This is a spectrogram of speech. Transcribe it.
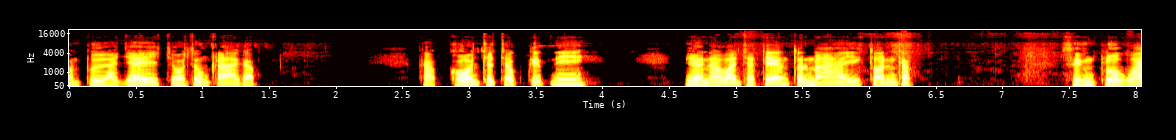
อำเภออายัยจังหวัดสงขลาครับ กับก่อนจะจบคลิปนี้ เดี๋ยวนะวันจะเต็มต้นไม้อีกต้นกับซึ่งปลูกไว้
